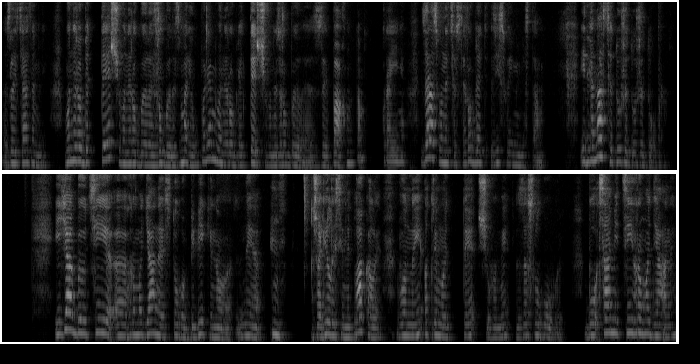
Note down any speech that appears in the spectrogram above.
з лиця землі. Вони роблять те, що вони робили, зробили з Маріуполем, вони роблять те, що вони зробили з Бахмутом Україні. Зараз вони це все роблять зі своїми містами. І для нас це дуже-дуже добре. І як би ці е, громадяни з того Бібікіно не жалілися і не плакали, вони отримують те, що вони заслуговують. Бо самі ці громадяни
